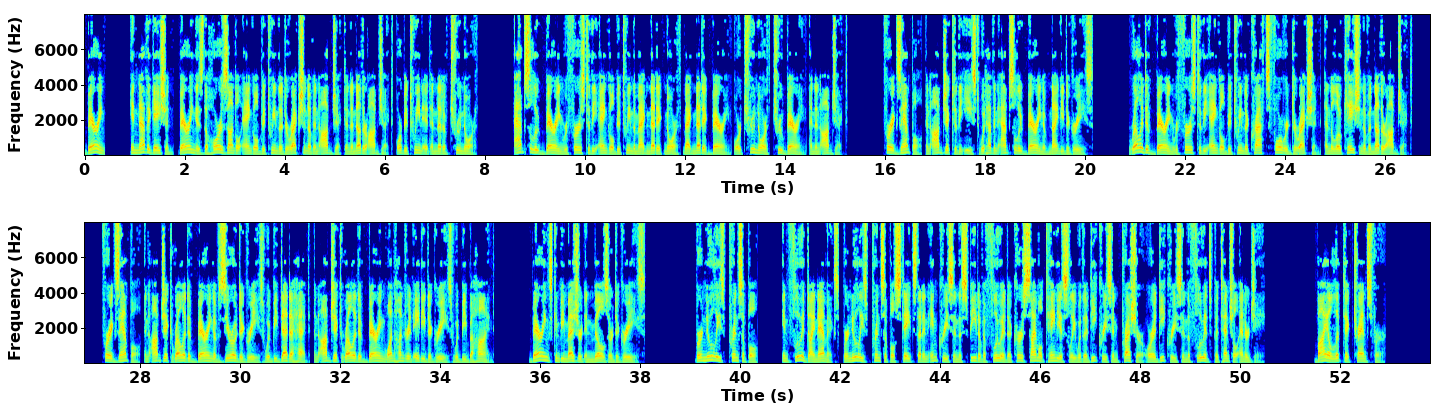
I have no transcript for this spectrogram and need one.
Bearing in navigation, bearing is the horizontal angle between the direction of an object and another object, or between it and that of true north. Absolute bearing refers to the angle between the magnetic north magnetic bearing or true north true bearing and an object. For example, an object to the east would have an absolute bearing of 90 degrees. Relative bearing refers to the angle between the craft's forward direction, and the location of another object. For example, an object relative bearing of 0 degrees would be dead ahead, an object relative bearing 180 degrees would be behind. Bearings can be measured in mils or degrees. Bernoulli's principle in fluid dynamics, Bernoulli's principle states that an increase in the speed of a fluid occurs simultaneously with a decrease in pressure or a decrease in the fluid's potential energy. Bi-elliptic transfer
